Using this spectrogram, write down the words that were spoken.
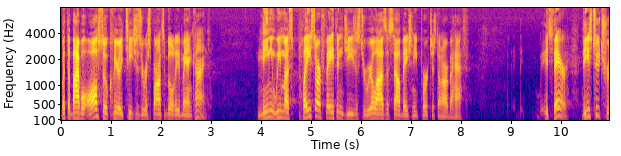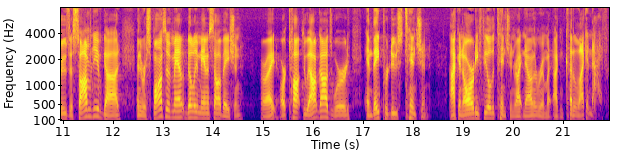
But the Bible also clearly teaches the responsibility of mankind, meaning we must place our faith in Jesus to realize the salvation He purchased on our behalf. It's there. These two truths, the sovereignty of God and the responsibility of man in salvation, all right, are taught throughout God's word and they produce tension. I can already feel the tension right now in the room. I can cut it like a knife.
